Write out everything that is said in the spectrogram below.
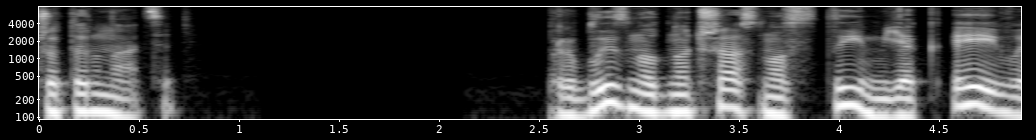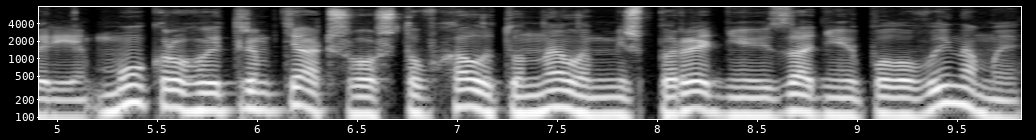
14 Приблизно одночасно з тим, як Ейвері, мокрого і тремтячого штовхали тунелем між передньою і задньою половинами,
